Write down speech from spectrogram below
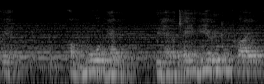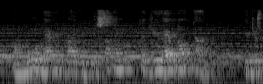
prayer, I'm more than happy. We have a team here who can pray. I'm more than happy to pray for you. If there's something that you have not done, you just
